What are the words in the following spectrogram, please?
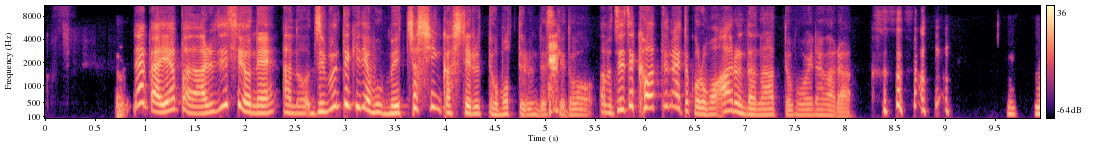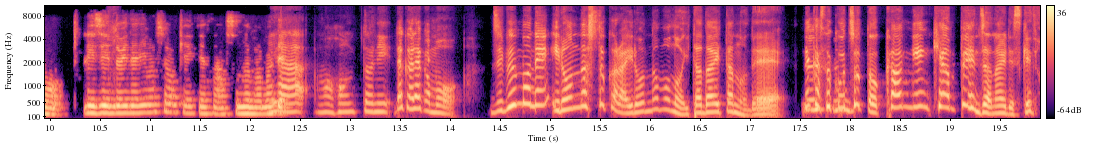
なんかやっぱあれですよね。あの、自分的にはもうめっちゃ進化してるって思ってるんですけど、全然変わってないところもあるんだなって思いながら。もう、レジェンドになりましょう、ケンケンさんはそのままで。いや、もう本当に。だからなんかもう、自分もね、いろんな人からいろんなものをいただいたので、なんかそこちょっと還元キャンペーンじゃないですけど、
